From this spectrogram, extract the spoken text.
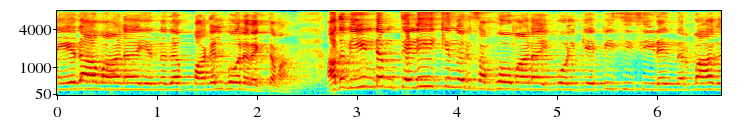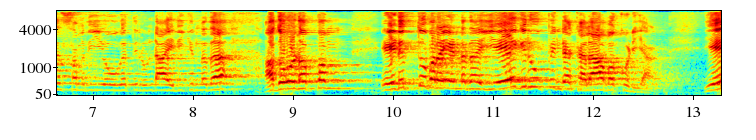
നേതാവാണ് എന്നത് പകൽ പോലെ വ്യക്തമാണ്. അത് വീണ്ടും തെളിയിക്കുന്ന ഒരു സംഭവമാണ് ഇപ്പോൾ കെ പി സി സിയുടെ നിർവാഹക സമിതി യോഗത്തിൽ ഉണ്ടായിരിക്കുന്നത്. അതോടൊപ്പം എടുത്തു പറയേണ്ടത് എ ഗ്രൂപ്പിന്റെ കലാപക്കൊടിയാണ്. എ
